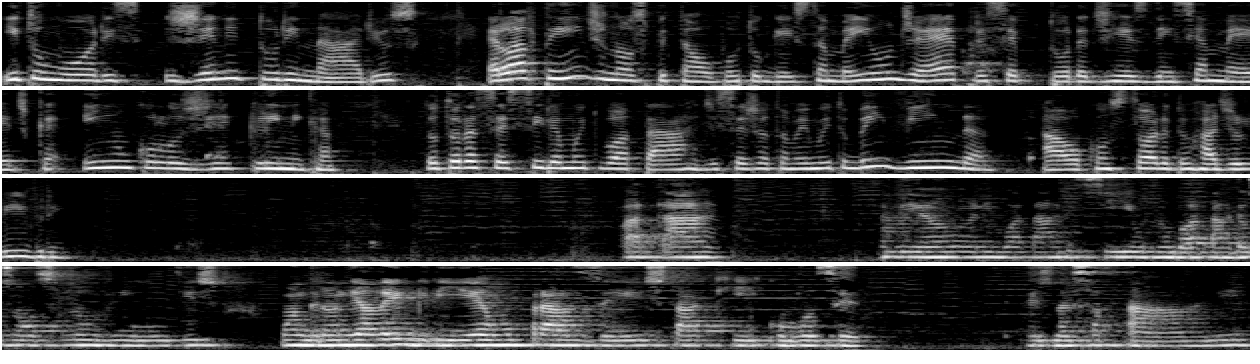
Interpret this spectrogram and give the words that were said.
e tumores geniturinários. Ela atende no Hospital Português também, onde é preceptora de residência médica em oncologia clínica. Doutora Cecília, muito boa tarde. Seja também muito bem-vinda ao consultório do Rádio Livre. Boa tarde, Anne. Boa tarde, Silvio. Boa tarde aos nossos ouvintes. Uma grande alegria, um prazer estar aqui com vocês nessa tarde,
